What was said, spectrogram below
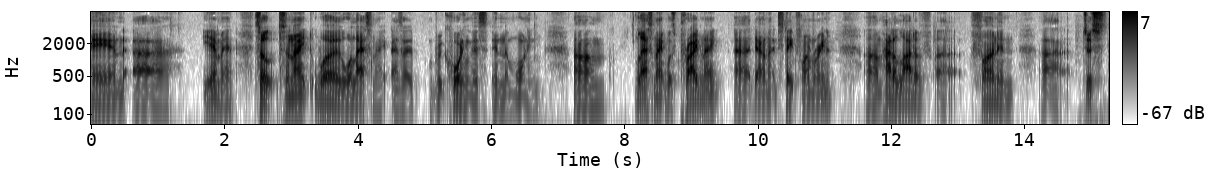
And uh, yeah, man. So tonight was well, last night as I recording this in the morning. Um, last night was Pride Night uh, down at State Farm Arena. Um, had a lot of uh, fun and uh, just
